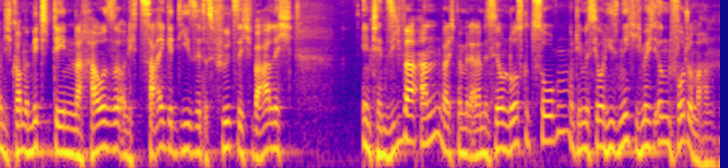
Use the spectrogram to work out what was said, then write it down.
und ich komme mit denen nach Hause und ich zeige diese, das fühlt sich wahrlich intensiver an, weil ich bin mit einer Mission losgezogen und die Mission hieß nicht, ich möchte irgendein Foto machen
